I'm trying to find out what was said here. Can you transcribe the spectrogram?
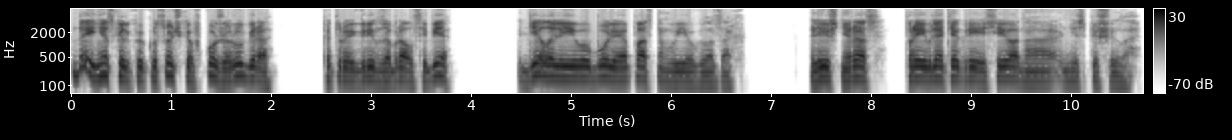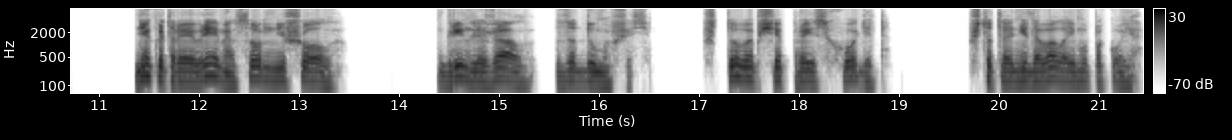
Да и несколько кусочков кожи Рубера, которые Грин забрал себе, делали его более опасным в ее глазах. Лишний раз проявлять агрессию она не спешила. Некоторое время сон не шел. Грин лежал, задумавшись. Что вообще происходит? Что-то не давало ему покоя.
